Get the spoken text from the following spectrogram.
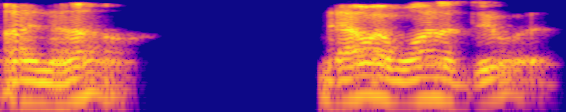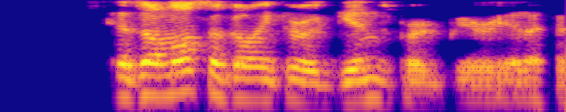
I know. Now I want to do it. Because I'm also going through a Ginsberg period. I,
